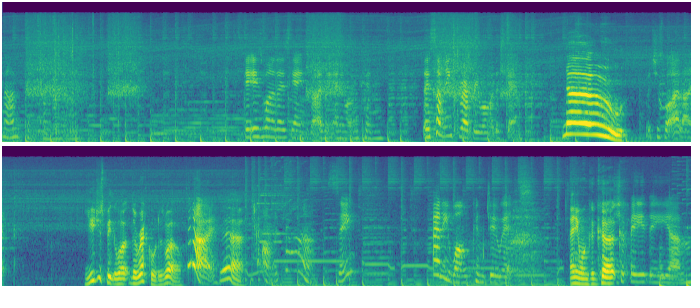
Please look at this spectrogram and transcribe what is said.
No, I don't think so. It is one of those games that I think anyone can. There's something for everyone with this game, No! Which is what I like. You just beat the, the record as well. Did I? Yeah. Oh, look at that. See? Anyone can do it. Anyone can cook. Should be the um.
